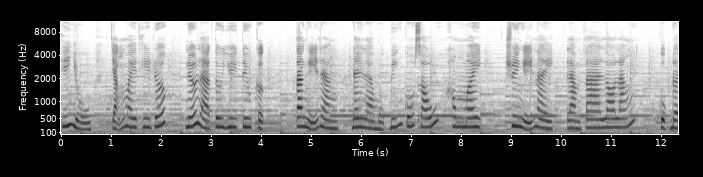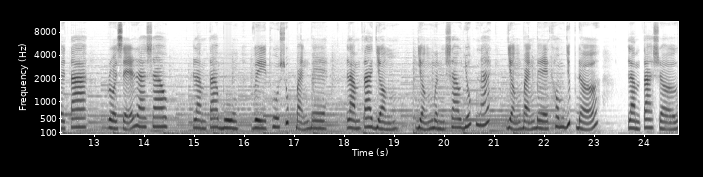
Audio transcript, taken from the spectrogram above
thí dụ, chẳng may thi rớt nếu là tư duy tiêu cực, ta nghĩ rằng đây là một biến cố xấu, không may. Suy nghĩ này làm ta lo lắng cuộc đời ta, rồi sẽ ra sao? Làm ta buồn vì thua sút bạn bè. Làm ta giận giận mình sao dốt nát, giận bạn bè không giúp đỡ. Làm ta sợ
